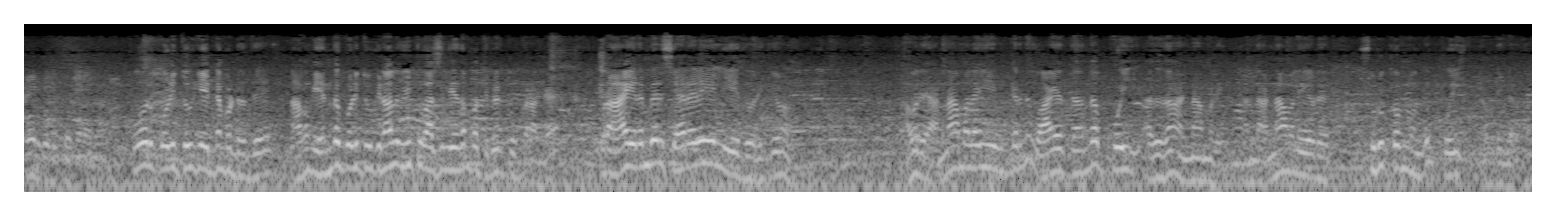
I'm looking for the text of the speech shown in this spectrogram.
போர் கொடுத்து போறாங்க ஒரு கொடி தூக்கி என்ன பண்றது? அவங்க எந்த கொடி தூக்கினாலும் வீட்டு வாசலையே தான் பத்து பேர் தூக்குறாங்க. ஒரு ஆயிரம் பேர் சேரவே இல்லையே இது வரைக்கும். அவர் அண்ணாமலை இருக்கிறது வாயை திறந்தா பொய். அதுதான் அண்ணாமலை. அந்த அண்ணாமலையோட சுருக்கம் வந்து பொய் அப்படிங்கிறது.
